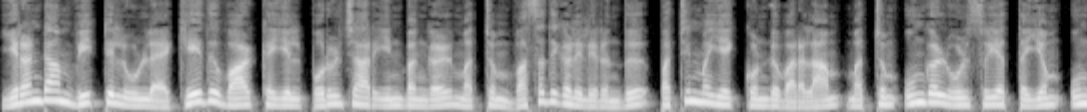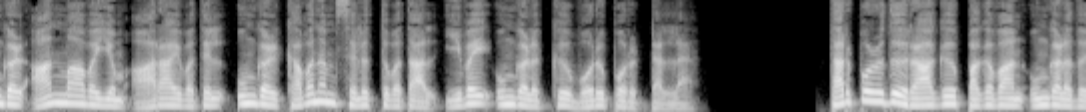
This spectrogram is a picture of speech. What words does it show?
இரண்டாம் வீட்டில் உள்ள கேது வாழ்க்கையில் பொருள்சார் இன்பங்கள் மற்றும் வசதிகளிலிருந்து பற்றின்மையைக் கொண்டு வரலாம் மற்றும் உங்கள் உள் சுயத்தையும் உங்கள் ஆன்மாவையும் ஆராய்வதில் உங்கள் கவனம் செலுத்துவதால் இவை உங்களுக்கு ஒரு பொருட்டல்ல. தற்பொழுது ராகு பகவான் உங்களது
